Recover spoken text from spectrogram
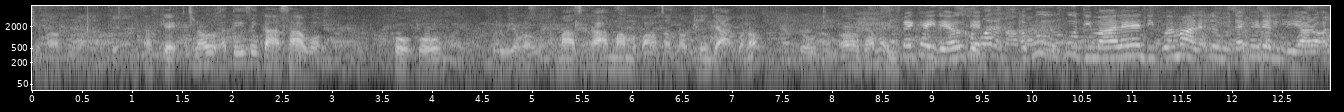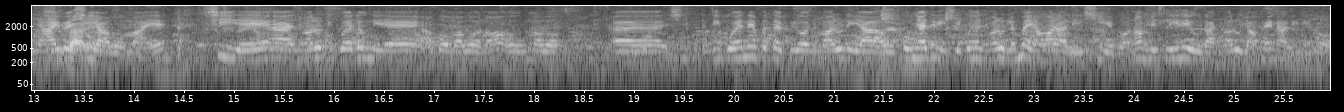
ချင်ပါဘူးခင်ဗျာဟုတ်ကဲ့ဟုတ်ကဲ့ကျွန်တော်တို့အသေးစိတ်ကအစားပေါ့ကိုကို ဘယ်လိုပြောမလဲအမှားစကားအမှားမပေါအောင်ကျွန်တော်ထင်းကြရပါတော့ဟိုဒီအော်ဒါမဲ့တိုက်ခိုက်တယ်ဟုတ်တယ်အခုအခုဒီမှာလဲဒီပွဲမှာလဲအဲ့လိုမျိုးတိုက်ခိုက်တဲ့လူတွေကတော့အများကြီးပဲရှိရပါဘောမှာရယ်ရှိတယ်အဲညီမတို့ဒီပွဲလုပ်နေတဲ့အပေါ်မှာပေါ့နော်ဟိုဥမာပေါ့အဲဒီပွဲနဲ့ပတ်သက်ပြီးတော့ညီမတို့တွေကဟိုပုံညာကြီးတွေရှိပုံညာညီမတို့လက်မှတ်ရောင်းရတာလေးရှိရပေါ့နော် miss လေးတွေကိုဒါညီမတို့ရောင်းခိုင်းတာလေးတွေတော့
